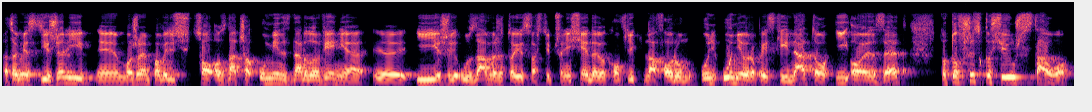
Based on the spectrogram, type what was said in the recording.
Natomiast jeżeli e, możemy powiedzieć, co oznacza umiędzynarodowienie i jeżeli uznamy, że to jest właśnie przeniesienie tego konfliktu na forum Uni- Unii Europejskiej, NATO i ONZ, to to wszystko się już stało.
